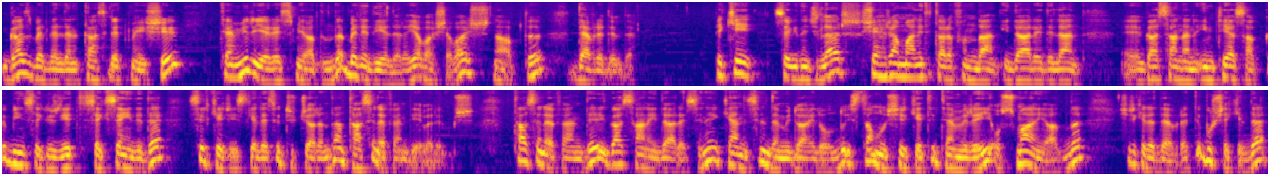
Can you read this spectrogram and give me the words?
gaz bedellerini tahsil etme işi Tenviriye resmi adında belediyelere yavaş yavaş ne yaptı? Devredildi. Peki sevgili dinleyiciler, şehre emaneti tarafından idare edilen e, imtiyaz hakkı 1887'de Sirkeci iskelesi tüccarından Tahsin Efendi'ye verilmiş. Tahsin Efendi gazhane idaresini kendisinin de müdahil olduğu İstanbul Şirketi Temvire-i Osmaniye adlı şirkete devretti. Bu şekilde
